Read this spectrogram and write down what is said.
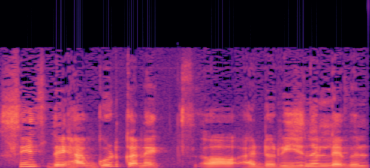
Since they have good connects uh, at the regional level,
